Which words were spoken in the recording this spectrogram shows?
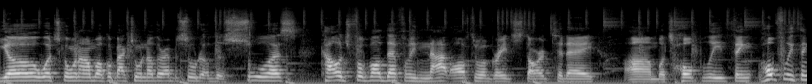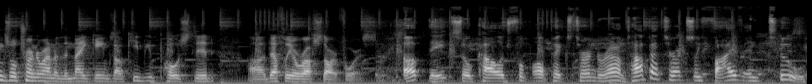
Yo, what's going on? Welcome back to another episode of The Sauce. College football definitely not off to a great start today. Um, let's hopefully think hopefully things will turn around in the night games. I'll keep you posted. Uh, definitely a rough start for us. Update: So college football picks turned around. Top bets are actually five and two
